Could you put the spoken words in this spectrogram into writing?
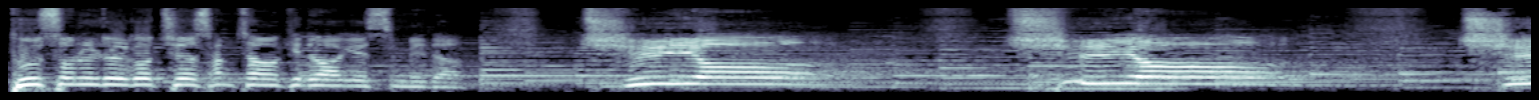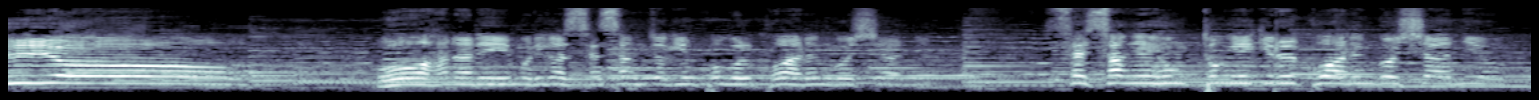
두 손을 들고 주여 삼창을 기도하겠습니다. 주여 주여 주여. 오 하나님 우리가 세상적인 복을 구하는 것이 아니요. 세상의 형통의 길을 구하는 것이 아니요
